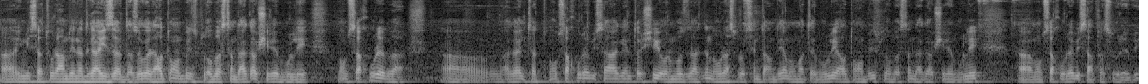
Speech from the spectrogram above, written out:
იმისა თუ რამდენად გაიზარდა ზოგადად ავტომობილის ფლობასთან დაკავშირებული მომსახურება მაგალითად მომსახურების აგენტოში 50-დან 200%-მდეა მომატებული ავტომობილის ფლობასთან დაკავშირებული მომსახურების აფასურები.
